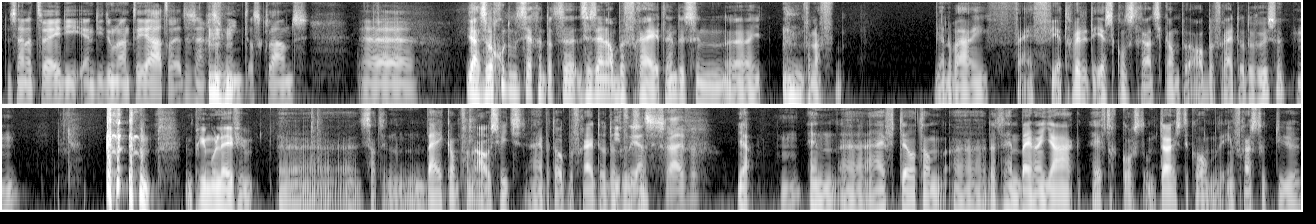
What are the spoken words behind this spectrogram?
Er zijn er twee die, en die doen aan theater. Hè. Ze zijn Mhm. gesminkt als clowns. Eh, Ja, het is wel goed om te zeggen dat ze, ze zijn al bevrijd. Hè? Dus in, eh, vanaf januari 45 werden het eerste concentratiekampen al bevrijd door de Russen. En Primo Levi eh, zat in een bijkamp van Auschwitz. Hij werd ook bevrijd door de Russen. Italiaanse schrijver. Ja. Mhm. En hij vertelt dan dat het hem bijna een jaar heeft gekost om thuis te komen. De infrastructuur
